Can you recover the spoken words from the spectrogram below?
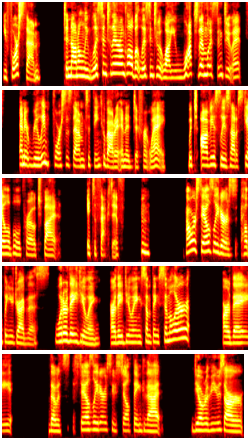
you force them to not only listen to their own call, but listen to it while you watch them listen to it. And it really forces them to think about it in a different way, which obviously is not a scalable approach, but it's effective. Mm. How are sales leaders helping you drive this? What are they doing? Are they doing something similar? Are they those sales leaders who still think that deal reviews are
